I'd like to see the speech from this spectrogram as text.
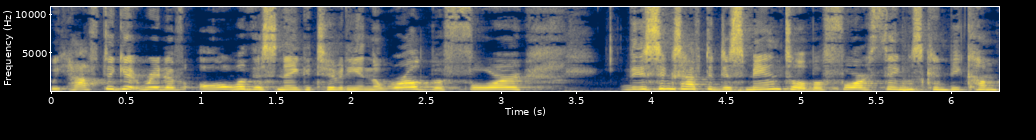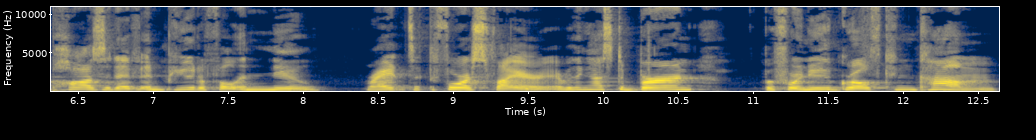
We have to get rid of all of this negativity in the world before these things have to dismantle before things can become positive and beautiful and new, right? It's like the forest fire. Everything has to burn before new growth can come.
